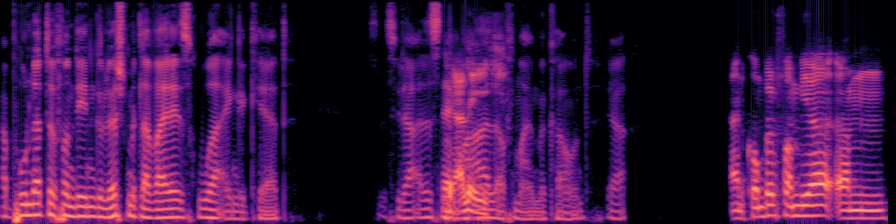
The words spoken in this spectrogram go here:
hab hunderte von denen gelöscht. Mittlerweile ist Ruhe eingekehrt. Es ist wieder alles normal Ehrlich? auf meinem Account. Ja. Ein Kumpel von mir, ähm,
